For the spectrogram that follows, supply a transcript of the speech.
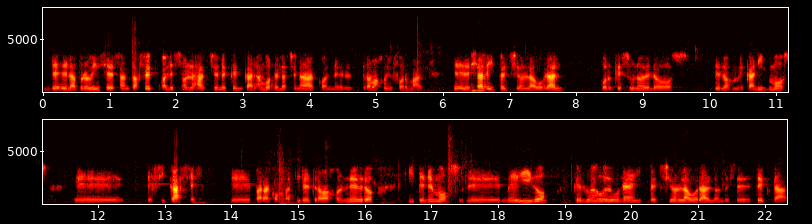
desde la provincia de Santa Fe, ¿cuáles son las acciones que encaramos relacionadas con el trabajo informal? Desde ya la inspección laboral, porque es uno de los, de los mecanismos eh, eficaces eh, para combatir el trabajo en negro y tenemos eh, medido que luego de una inspección laboral donde se detecta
